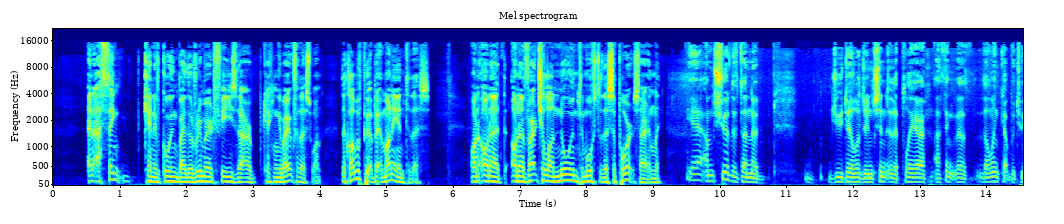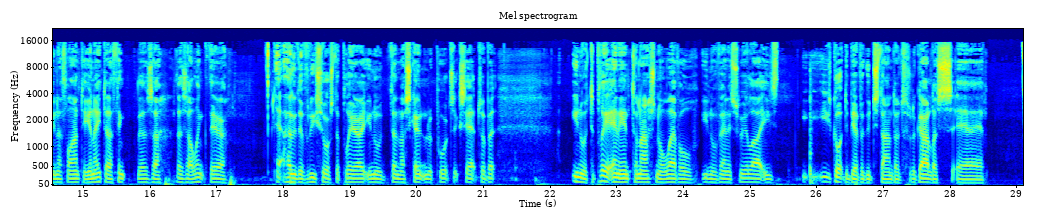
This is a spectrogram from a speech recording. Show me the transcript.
and I think kind of going by the rumoured fees that are kicking about for this one, the club have put a bit of money into this on on a on a virtual unknown to most of the support certainly. Yeah, I'm sure they've done a due diligence into the player. I think the the link up between Atlanta United. I think there's a there's a link there at how they've resourced the player. You know, done their scouting reports, etc. But you know, to play at any international level, you know, Venezuela, he's he's got to be of a good standard, regardless uh,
